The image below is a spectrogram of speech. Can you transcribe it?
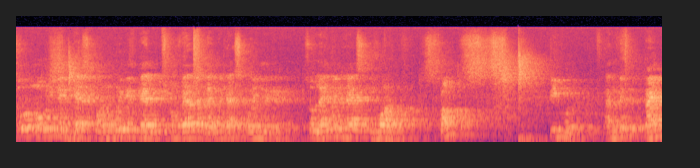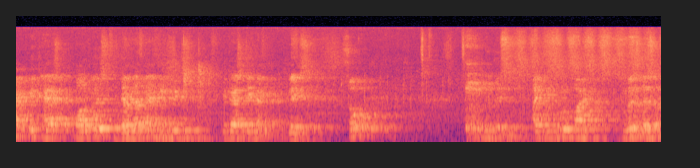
So nobody can guess or nobody can tell from where the language has originated. So language has evolved from people and with time it has always developed and increased. It has taken place. So with this I conclude my today's lesson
